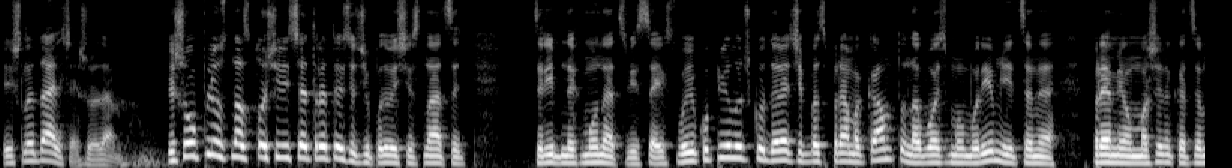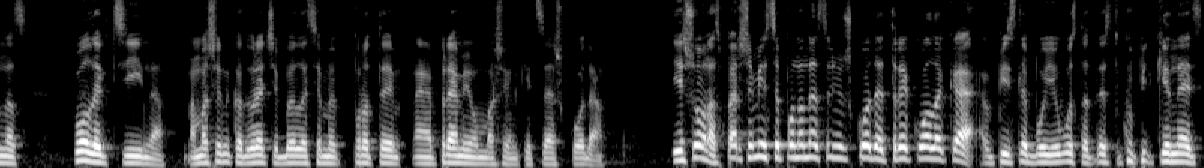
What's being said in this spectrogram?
Пішли далі, що там? Пішов плюс на 163 тисячі, подивись 16 срібних монет свій сейф. Свою купілочку, до речі, без прем-аккаунту на восьмому рівні. Це не преміум машинка, це в нас колекційна. А машинка, до речі, билася ми проти е, преміум машинки, це шкода. І що у нас? Перше місце по нанесенню шкоди, три колика після бойову статистику під кінець.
